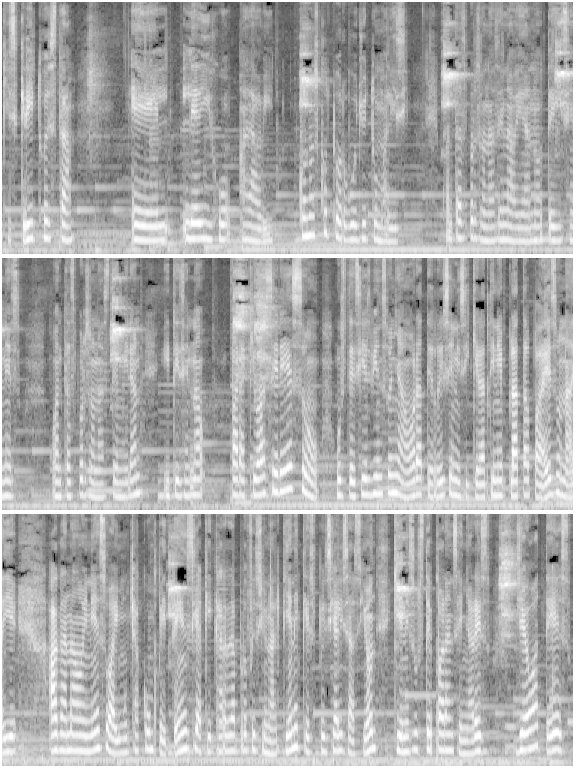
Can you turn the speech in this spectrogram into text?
que escrito está, él le dijo a David, conozco tu orgullo y tu malicia. ¿Cuántas personas en la vida no te dicen eso? ¿Cuántas personas te miran y te dicen, no, ¿Para qué va a hacer eso? Usted si es bien soñador, aterrice, ni siquiera tiene plata para eso, nadie ha ganado en eso, hay mucha competencia, qué carrera profesional tiene, qué especialización, quién es usted para enseñar eso. Llévate eso,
